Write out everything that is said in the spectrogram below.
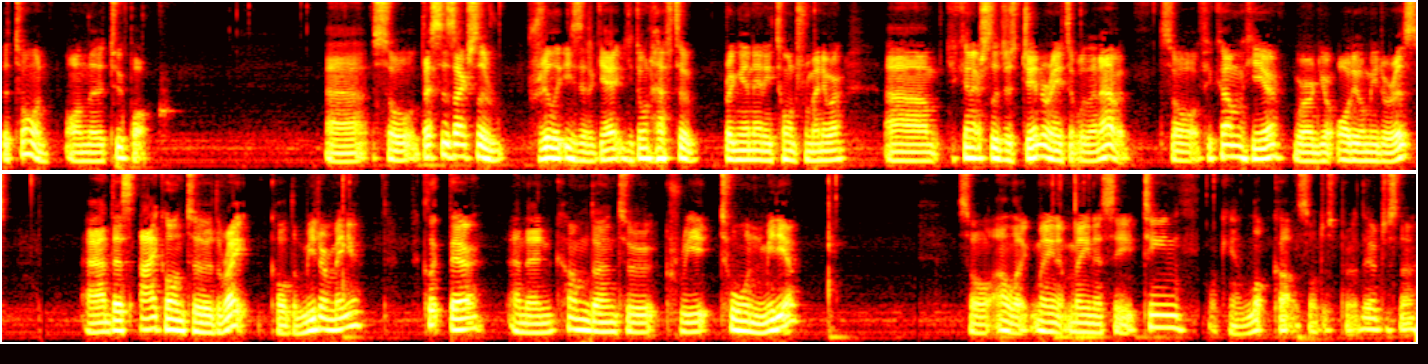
the tone on the two pop. Uh, so this is actually really easy to get. You don't have to bring in any tone from anywhere. Um, you can actually just generate it with an Avid. So if you come here where your audio meter is, and this icon to the right called the meter menu. Click there and then come down to create tone media. So I like mine at minus 18, working on lock cut, so I'll just put it there just now.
